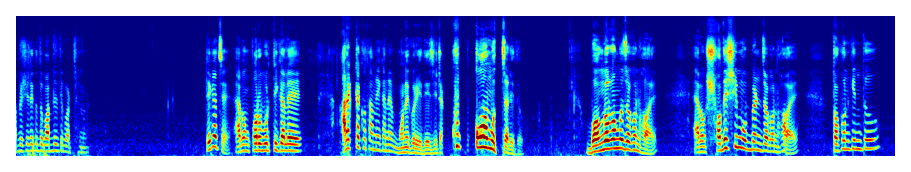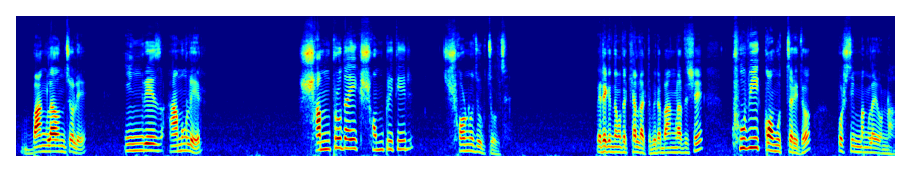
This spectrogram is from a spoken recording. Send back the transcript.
আপনি সেটাকে তো বাদ দিতে পারছেন না। ঠিক আছে? এবং পরবর্তীকালে আরেকটা কথা আমি এখানে মনে করিয়ে দিই, যেটা খুব কম উচ্চারিত। বঙ্গভঙ্গ যখন হয় এবং স্বদেশী মুভমেন্ট যখন হয়, তখন কিন্তু বাংলা অঞ্চলে ইংরেজ আমলের সাম্প্রদায়িক সম্প্রীতির স্বর্ণযুগ চলছে। এটা কিন্তু আমাদের খেয়াল রাখতে হবে, এটা বাংলাদেশে খুবই কম উচ্চারিত, পশ্চিমবাংলায়ও না।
